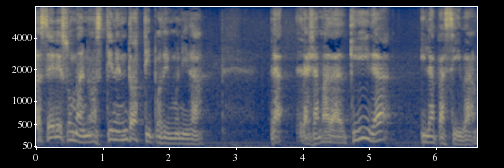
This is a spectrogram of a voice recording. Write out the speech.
Los seres humanos tienen dos tipos de inmunidad, la, la, llamada adquirida y la pasiva.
